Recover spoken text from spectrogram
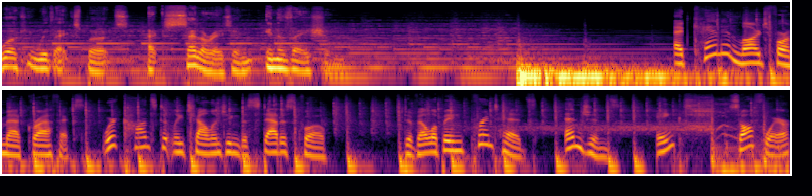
working with experts, accelerating innovation. At Canon Large Format Graphics, we're constantly challenging the status quo, developing print heads, engines, inks, software,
